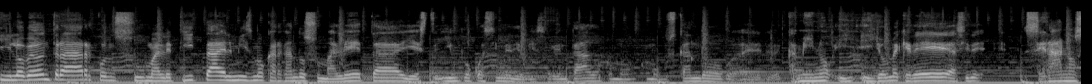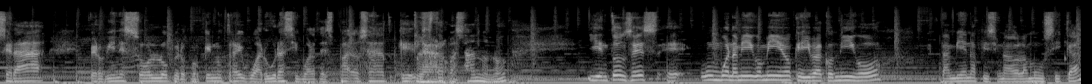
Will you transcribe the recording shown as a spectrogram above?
y lo veo entrar con su maletita, él mismo cargando su maleta y, este, y un poco así medio desorientado, como, como buscando el eh, camino. Y, yo me quedé así de, ¿será, no será? Pero viene solo, pero ¿por qué no trae guaruras y guardaespaldas? O sea, ¿qué, está pasando, no? Y entonces, eh, un buen amigo mío que iba conmigo, también aficionado a la música,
